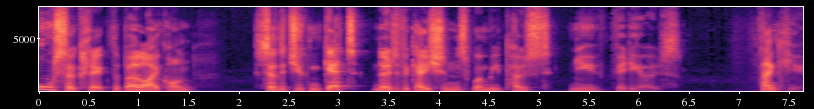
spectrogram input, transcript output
also click the bell icon so that you can get notifications when we post new videos. Thank you.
